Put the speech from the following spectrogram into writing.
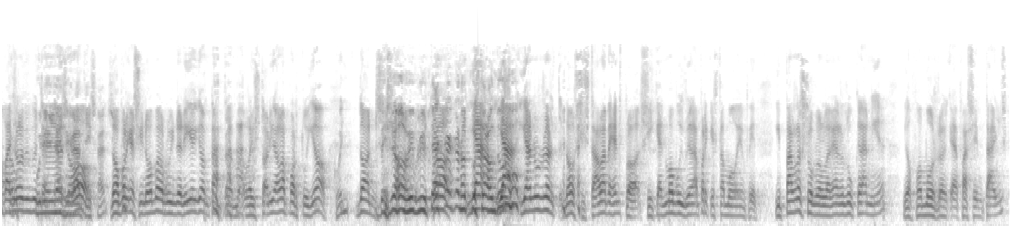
que vaig a la ho biblioteca, no. gratis, saps? No, perquè si no m'arruïnaria jo amb tanta... La història la porto jo. Cony, doncs... vés a la biblioteca, que no et ha- costarà un hi ha- duro. Hi ha uns art... No, si està a l'avenç, però sí que me'l vull mirar perquè està molt ben fet. I parla sobre la guerra d'Ucrània i el famós que fa cent anys,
